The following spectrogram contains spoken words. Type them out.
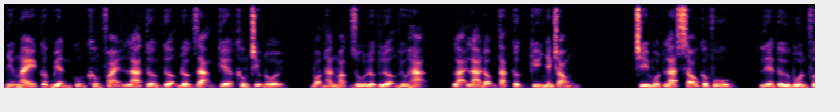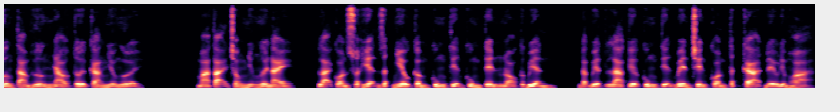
những này cướp biển cũng không phải là tưởng tượng được dạng kia không chịu nổi, bọn hắn mặc dù lực lượng hữu hạn, lại là động tác cực kỳ nhanh chóng. Chỉ một lát sau công phu, liền từ bốn phương tám hướng nhào tới càng nhiều người. Mà tại trong những người này, lại còn xuất hiện rất nhiều cầm cung tiễn cùng tên nọ cướp biển, đặc biệt là kia cung tiễn bên trên còn tất cả đều điểm hỏa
